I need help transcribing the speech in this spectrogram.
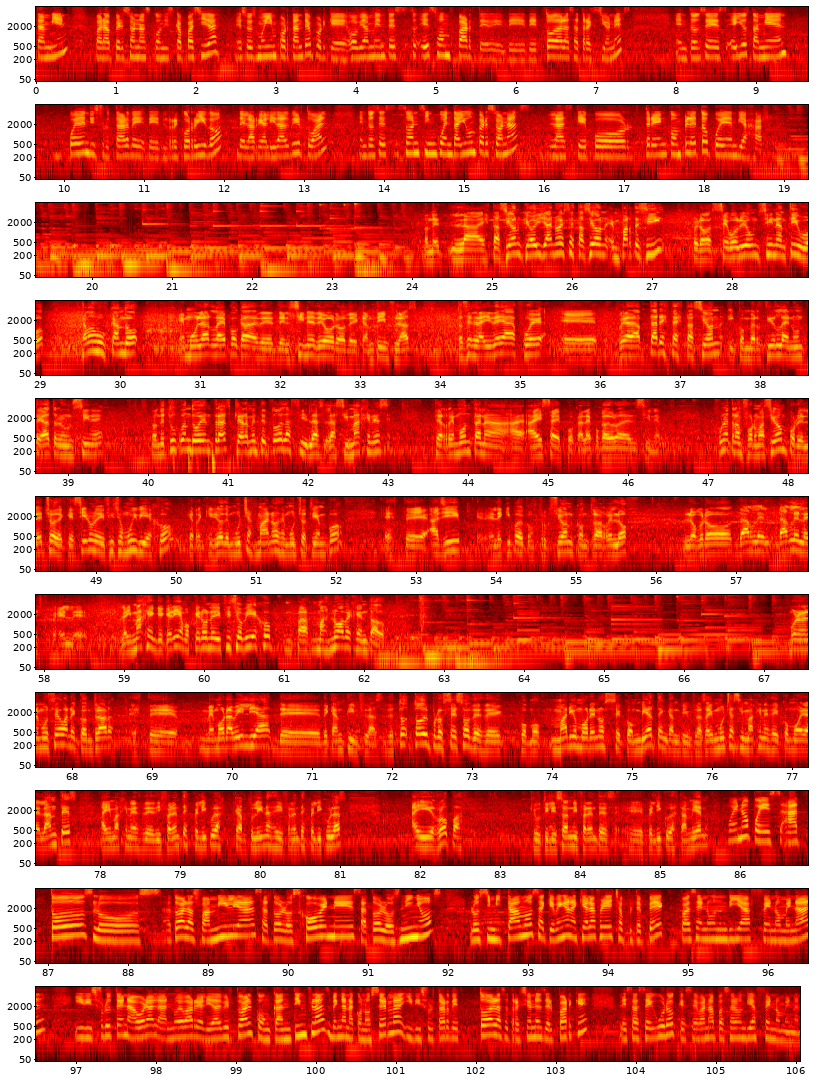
también para personas con discapacidad. Eso es muy importante porque obviamente son parte de, de- de todas las atracciones. Entonces ellos también pueden disfrutar de- del recorrido, de la realidad virtual. Entonces son 51 personas las que por tren completo pueden viajar. Donde la estación, que hoy ya no es estación, en parte sí, pero se volvió un cine antiguo. Estamos buscando emular la época de- del cine de oro de Cantinflas. Entonces la idea fue eh, readaptar esta estación y convertirla en un teatro, en un cine, donde tú cuando entras, claramente todas las, las- las imágenes te remontan a, a- a esa época, la época de oro del cine. Fue una transformación por el hecho de que sí era un edificio muy viejo, que requirió de muchas manos, de mucho tiempo. Este, allí el equipo de construcción contrarreloj logró darle, darle la, la imagen que queríamos, que era un edificio viejo, más no avejentado. Bueno, en el museo van a encontrar este, memorabilia de, Cantinflas, de to- todo el proceso desde cómo Mario Moreno se convierte en Cantinflas. Hay muchas imágenes de cómo era el antes, hay imágenes de diferentes películas, cartulinas de diferentes películas, hay ropa que utilizó en diferentes eh, películas también. Bueno, pues a todos los, a todas las familias, a todos los jóvenes, a todos los niños, los invitamos a que vengan aquí a la Feria de Chapultepec, pasen un día fenomenal y disfruten ahora la nueva realidad virtual con Cantinflas, vengan a conocerla y disfrutar de todas las atracciones del parque. Les aseguro que se van a pasar un día fenomenal.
